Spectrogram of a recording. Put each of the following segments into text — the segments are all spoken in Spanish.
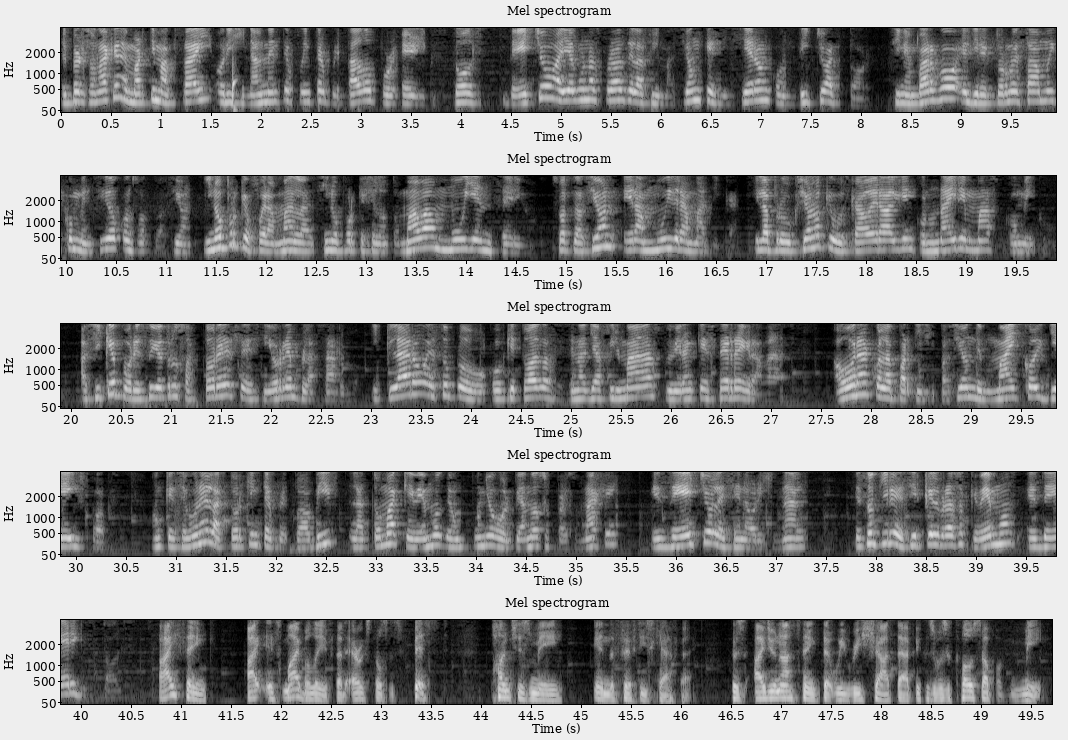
El personaje de Marty McFly originalmente fue interpretado por Eric Stoltz. De hecho, hay algunas pruebas de la filmación que se hicieron con dicho actor. Sin embargo, el director no estaba muy convencido con su actuación, y no porque fuera mala, sino porque se lo tomaba muy en serio. Su actuación era muy dramática, y la producción lo que buscaba era alguien con un aire más cómico. Así que por esto y otros factores se decidió reemplazarlo. Y claro, esto provocó que todas las escenas ya filmadas tuvieran que ser regrabadas. Ahora con la participación de Michael J. Fox, aunque según el actor que interpretó a Biff, la toma que vemos de un puño golpeando a su personaje es de hecho la escena original. Esto quiere decir que el brazo que vemos es de Eric Stoltz. I think I, it's my belief that Eric Stoltz's fist punches me in the 50s cafe because I do not think that we reshot that because it was a close up of me.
